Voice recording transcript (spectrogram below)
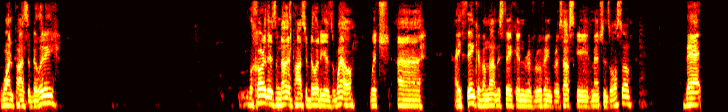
One possibility. Lachar, there's another possibility as well, which uh, I think, if I'm not mistaken, Rav Reuven Grozovsky mentions also that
